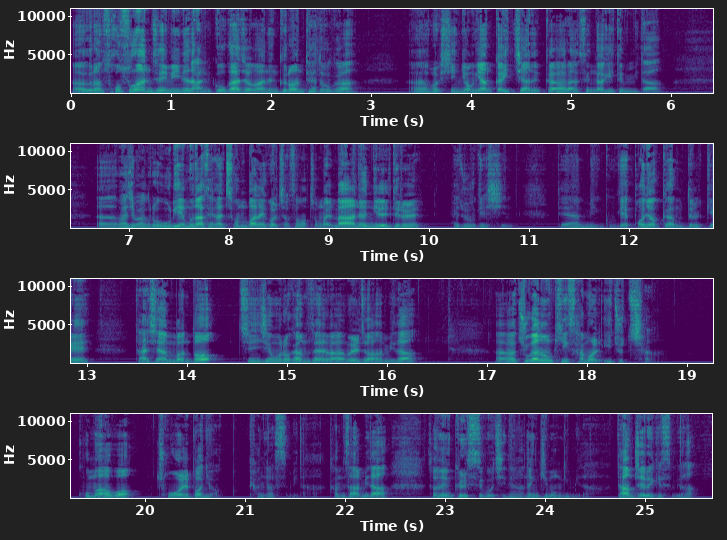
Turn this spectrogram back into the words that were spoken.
어, 그런 소소한 재미는 안고 가져가는 그런 태도가 어, 훨씬 영양가 있지 않을까라는 생각이 듭니다. 어, 마지막으로 우리의 문화생활 전반에 걸쳐서 정말 많은 일들을 해주고 계신 대한민국의 번역가분들께 다시 한 번 더 진심으로 감사의 마음을 전합니다. 어, 주간온키 3월 2주차 고마워 초월 번역 편이었습니다. 감사합니다. 저는 글 쓰고 진행하는 김홍기입니다. 다음 주에 뵙겠습니다.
